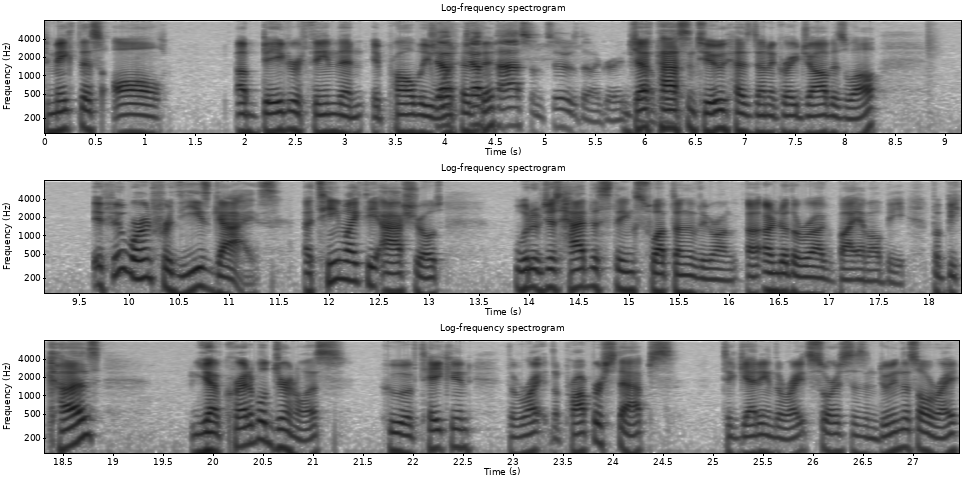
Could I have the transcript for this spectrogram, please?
to make this all a bigger thing than it probably Jeff, would have Jeff been. Jeff Passan too has done a great Jeff job. Passan too has done a great job as well. If it weren't for these guys, a team like the Astros would have just had this thing swept under the rug, uh, under the rug by MLB. But because you have credible journalists who have taken the right the proper steps to getting the right sources and doing this all right,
